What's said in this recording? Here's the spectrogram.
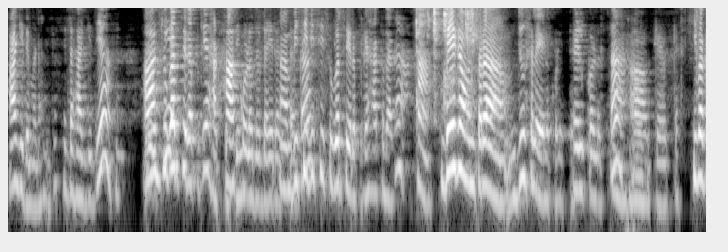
ಆಗಿದೆ ಮೇಡಮ್. ಇದು ಇದು ಆ ಶುಗರ್ ಸಿರಪ್ಗೆ ಹಾಕೊಳ್ಳೋದು ಡೈರೆಕ್ಟ್ ಬಿಸಿ ಬಿಸಿ ಶುಗರ್ ಸಿರಪ್ಗೆ ಹಾಕಿದಾಗ ಬೇಗ ಒಂಥರ ಜ್ಯೂಸ್ ಎಲ್ಲ ಹೇಳ್ಕೊಳ್ಳುತ್ತೆ. ಹೇಳ್ಕೊಳ್ಳುತ್ತಾ? ಓಕೆ ಓಕೆ. ಇವಾಗ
